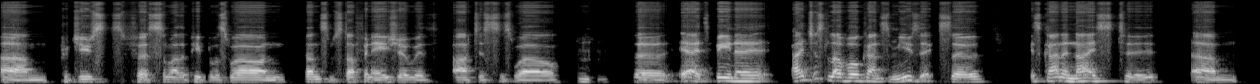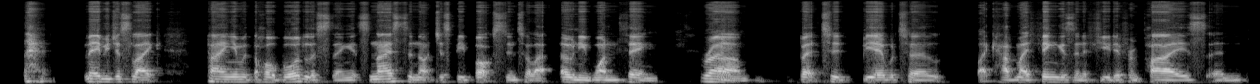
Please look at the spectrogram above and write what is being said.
um, produced for some other people as well, and done some stuff in Asia with artists as well. Mm-hmm. So yeah, it's been a. I just love all kinds of music, so it's kind of nice to um, maybe just like tying in with the whole borderless thing. It's nice to not just be boxed into like only one thing, right? Um, but to be able to like have my fingers in a few different pies and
